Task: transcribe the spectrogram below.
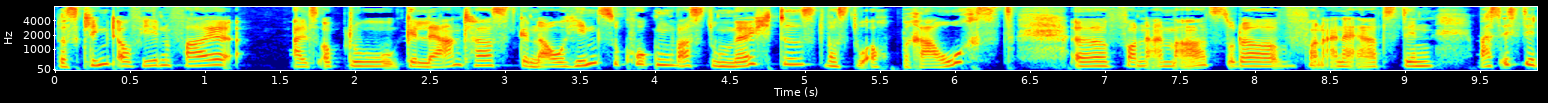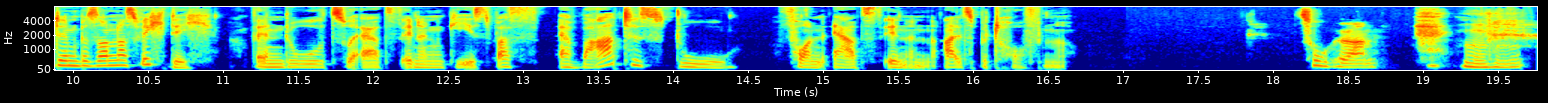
Das klingt auf jeden Fall als ob du gelernt hast, genau hinzugucken, was du möchtest, was du auch brauchst äh, von einem Arzt oder von einer Ärztin. Was ist dir denn besonders wichtig, wenn du zu Ärztinnen gehst? Was erwartest du von Ärztinnen als Betroffene? Zuhören. Mhm.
